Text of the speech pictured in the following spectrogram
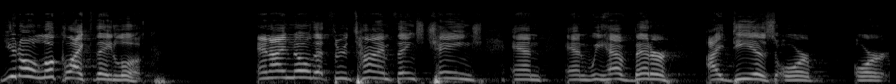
You don't look like they look. And i know that through time things change and and we have better ideas or or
